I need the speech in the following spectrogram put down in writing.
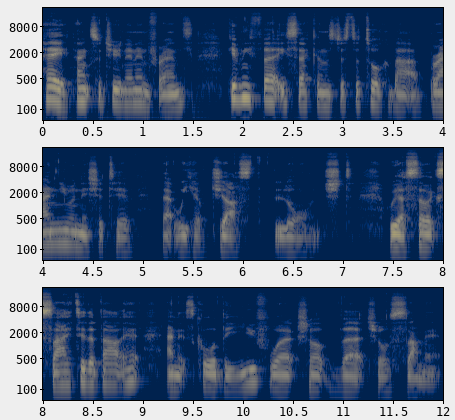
Hey, thanks for tuning in, friends. Give me 30 seconds just to talk about a brand new initiative that we have just launched. We are so excited about it, and it's called the Youth Workshop Virtual Summit.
